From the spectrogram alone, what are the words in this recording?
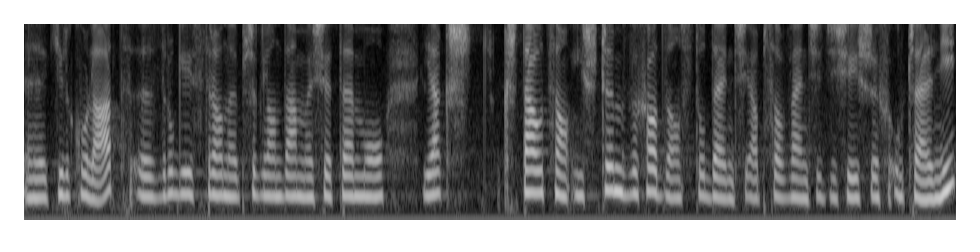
y, kilku lat. Z drugiej strony przyglądamy się temu, jak kształcą i z czym wychodzą studenci, absolwenci dzisiejszych uczelni.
